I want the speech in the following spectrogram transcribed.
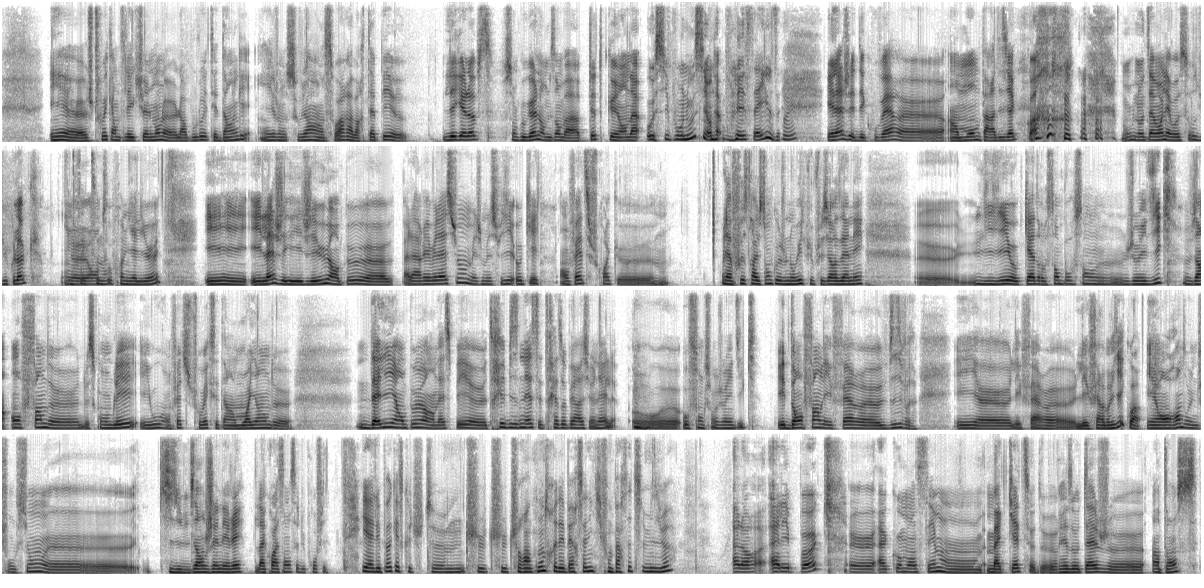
Et euh, je trouvais qu'intellectuellement, le- leur boulot était dingue. Et je me souviens un soir avoir tapé euh, Legal Ops sur Google en me disant bah, peut-être qu'il y en a aussi pour nous, s'il y en a pour les sales. Ouais. Et là, j'ai découvert euh, un monde paradisiaque, quoi. Donc, notamment les ressources du clock. Euh, en tout premier lieu. Et, et là, j'ai eu un peu, euh, pas la révélation, mais je me suis dit, OK, en fait, je crois que euh, la frustration que je nourris depuis plusieurs années, euh, liée au cadre 100% euh, juridique, vient enfin de, de se combler et où, en fait, je trouvais que c'était un moyen de d'allier un peu un aspect très business et très opérationnel aux, euh, aux fonctions juridiques et d'enfin les faire euh, vivre et euh, les faire euh, les faire briller quoi. Et en rendre une fonction euh, qui vient générer de la croissance et du profit. Et à l'époque, est-ce que tu, te, tu, tu, tu rencontres des personnes qui font partie de ce milieu? Alors à l'époque a commencé mon ma quête de réseautage intense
